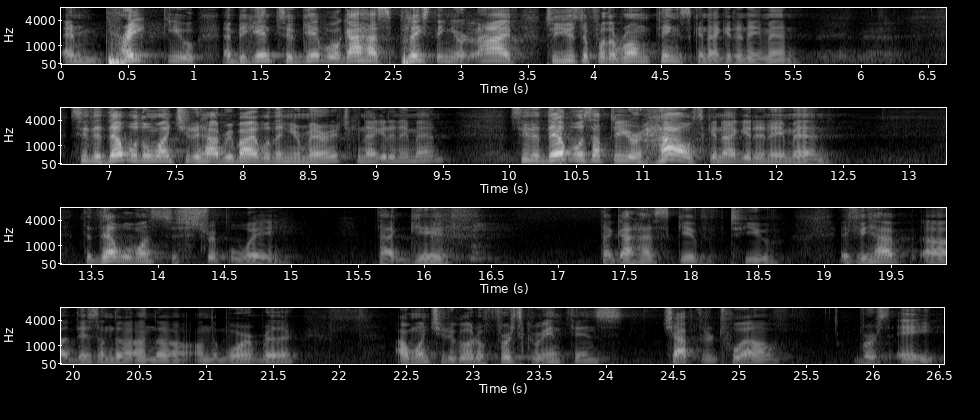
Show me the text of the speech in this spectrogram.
and break you and begin to give what God has placed in your life to use it for the wrong things. Can I get an amen? amen. See, the devil don't want you to have revival in your marriage. Can I get an amen? See, the devil devil's after your house. Can I get an amen? The devil wants to strip away that gift that God has give to you. If you have uh, this on the on the on the board, brother, I want you to go to 1 Corinthians chapter 12, verse 8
